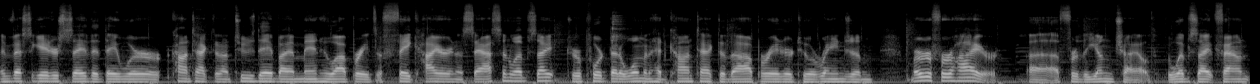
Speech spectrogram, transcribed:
investigators say that they were contacted on Tuesday by a man who operates a fake hire an assassin website to report that a woman had contacted the operator to arrange a murder for hire uh, for the young child. The website found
